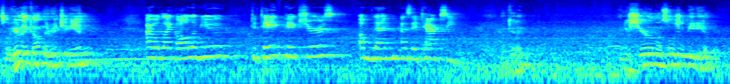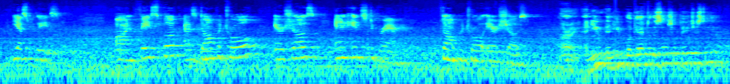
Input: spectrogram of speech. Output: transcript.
So here they come. They're inching in. I would like all of you to take pictures of them as they taxi. Okay. And you share them on social media. Yes, please. On Facebook as Dawn Patrol Air Shows and Instagram, Dawn Patrol Air Shows. All right. And you and you look after the social pages, do you?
